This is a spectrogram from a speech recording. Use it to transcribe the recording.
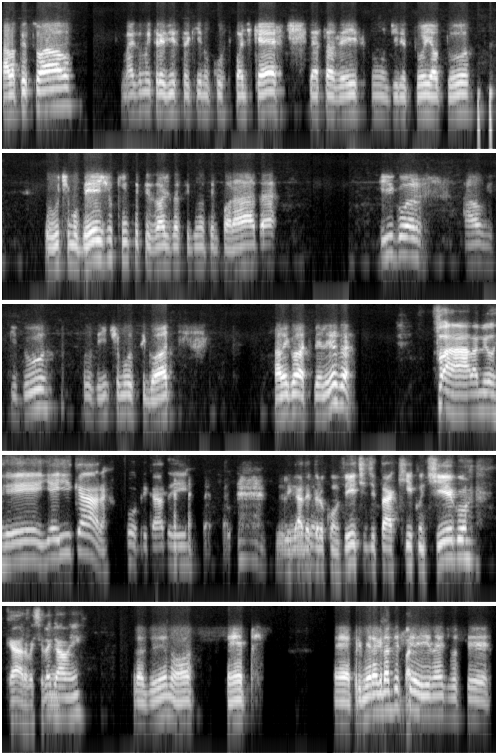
Fala pessoal, mais uma entrevista aqui no Curto Podcast, dessa vez com o diretor e autor do Último Beijo, quinto episódio da segunda temporada, Igor Alves Pidu, os íntimos Cigotes. Fala, Igote, beleza? Fala, meu rei. E aí, cara? Pô, obrigado aí. obrigado aí pelo convite de estar aqui contigo. Cara, vai ser legal, hein? Prazer é nosso, sempre. É, primeiro agradecer aí, né, de você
